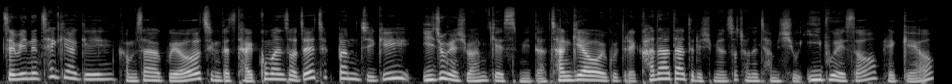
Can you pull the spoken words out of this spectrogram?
재미있는 책 이야기 감사하고요. 지금까지 달콤한 서재 책밤지기 이종현 씨와 함께했습니다. 장기하와 얼굴들의 가나다 들으시면서 저는 잠시 후 2부에서 뵐게요.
